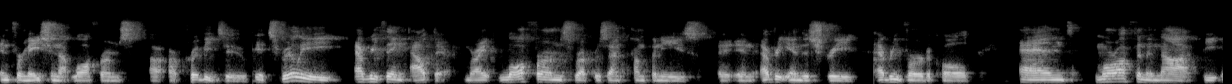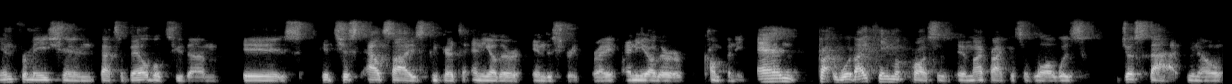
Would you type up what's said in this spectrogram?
information that law firms are, are, privy to, it's really everything out there, right? Law firms represent companies in every industry, every vertical. And more often than not, the information that's available to them is it's just outsized compared to any other industry, right? Any other company. And what I came across in my practice of law was just that. You know,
